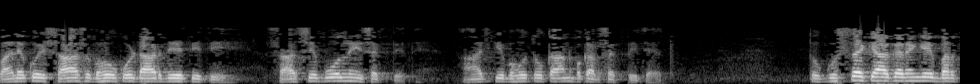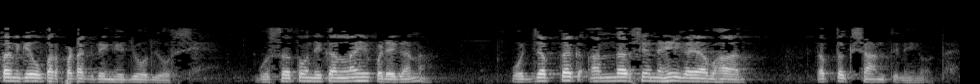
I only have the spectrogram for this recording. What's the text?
पहले कोई सास बहू को डांट देती थी, सास से बोल नहीं सकते थे। आज की बहू तो कान पकड़ सकती चाहे तो तो गुस्सा क्या करेंगे? बर्तन के ऊपर पटक देंगे ज़ोर ज़ोर से। गुस्सा तो निकलना ही पड़ेगा ना। वो जब तक अंदर से नहीं गया बाहर, तब तक शांति नहीं होता है।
